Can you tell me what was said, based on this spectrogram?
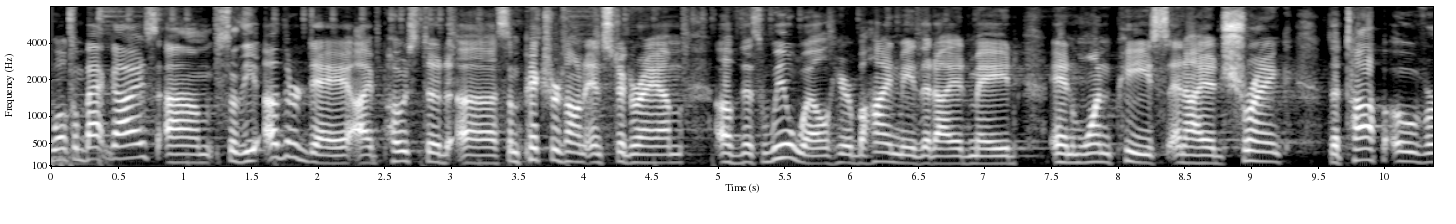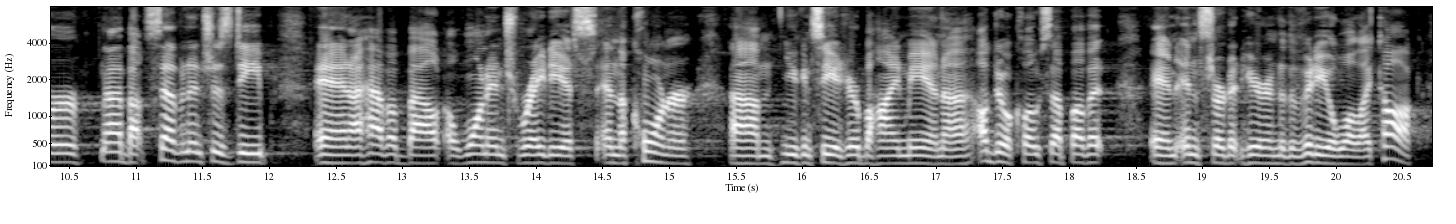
Welcome back guys. Um, so the other day I posted uh, some pictures on Instagram of this wheel well here behind me that I had made in one piece and I had shrank the top over uh, about seven inches deep and I have about a one inch radius in the corner. Um, you can see it here behind me and uh, I'll do a close up of it and insert it here into the video while I talk.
